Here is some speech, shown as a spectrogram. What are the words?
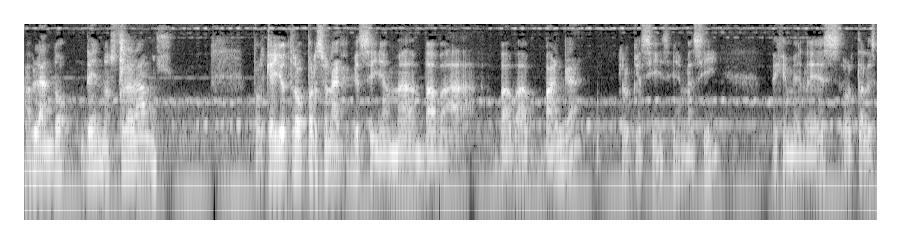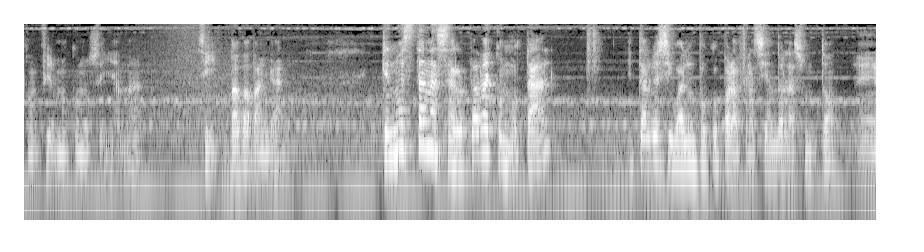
Hablando de Nostradamus. Porque hay otro personaje que se llama Baba, Baba Vanga, creo que sí, se llama así Déjenme leer, ahorita les confirmo cómo se llama. Sí, Baba Vanga. Que no es tan acertada como tal. Y tal vez igual un poco parafraseando el asunto. Eh,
